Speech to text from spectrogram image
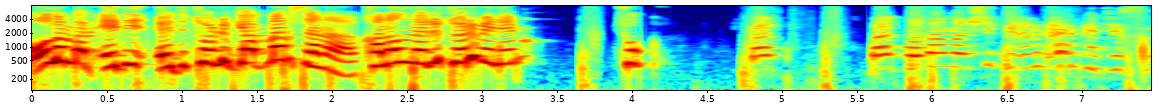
Oğlum bak edi- editörlük yapmam sana. Kanalın editörü benim. Çok Bak bak vatandaşlık birini kaybediyorsun.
